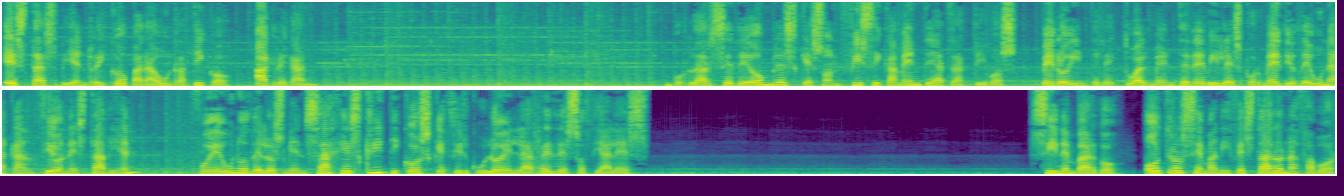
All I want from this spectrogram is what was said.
Estás bien rico para un ratico, agregan. Burlarse de hombres que son físicamente atractivos, pero intelectualmente débiles por medio de una canción está bien? Fue uno de los mensajes críticos que circuló en las redes sociales. Sin embargo, otros se manifestaron a favor.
